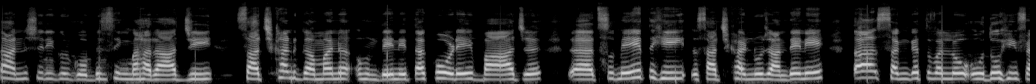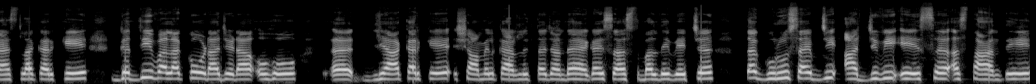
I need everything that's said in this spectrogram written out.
ਧੰਨ ਸ੍ਰੀ ਗੁਰੂ ਗੋਬਿੰਦ ਸਿੰਘ ਮਹਾਰਾਜ ਜੀ ਸੱਚਖੰਡ ਗਮਨ ਹੁੰਦੇ ਨੇ ਤਾਂ ਘੋੜੇ ਬਾਜ ਅ, ਸਮੇਤ ਹੀ ਸੱਚਖੰਡ ਨੂੰ ਜਾਂਦੇ ਨੇ। ਤਾਂ ਸੰਗਤ ਵੱਲੋਂ ਉਦੋਂ ਹੀ ਫੈਸਲਾ ਕਰਕੇ ਗੱਦੀ ਵਾਲਾ ਘੋੜਾ ਜਿਹੜਾ ਉਹ ਅ, ਲਿਆ ਕਰਕੇ ਸ਼ਾਮਿਲ ਕਰ ਲਿੱਤਾ ਜਾਂਦਾ ਹੈਗਾ। ਇਸ ਅਸਤਬਲ ਦੇ ਵਿੱਚ ਤਾਂ ਗੁਰੂ ਸਾਹਿਬ ਜੀ ਅੱਜ ਵੀ ਇਸ ਅਸਥਾਨ ਤੇ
